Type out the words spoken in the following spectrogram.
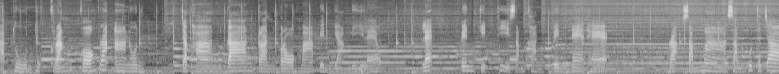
าบทูลทุกครั้งของพระอานนท์จะผ่านการกลั่นกรองมาเป็นอย่างดีแล้ว และเป็นกิจที่สำคัญเป็นแน่แท้ พระสัมมาสัมพุทธเจ้า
